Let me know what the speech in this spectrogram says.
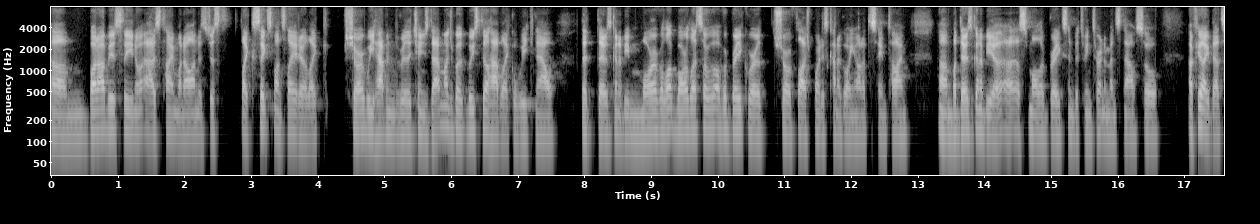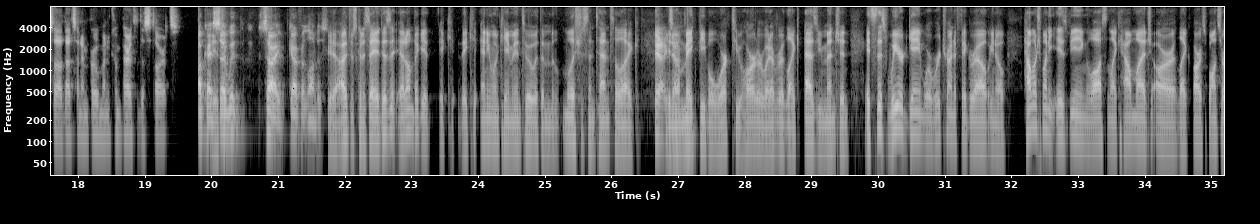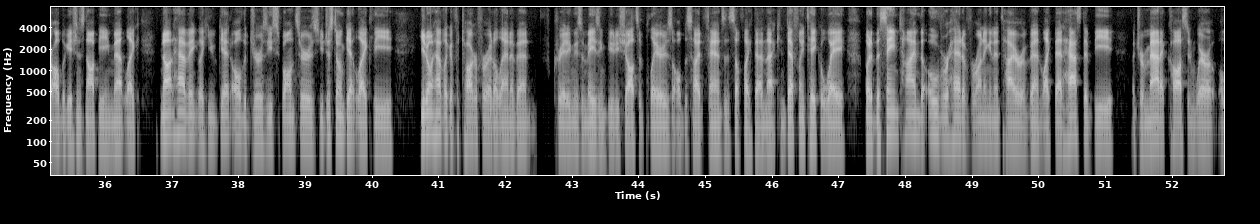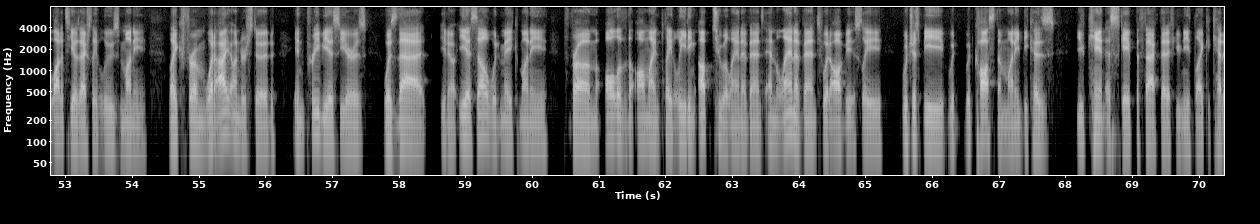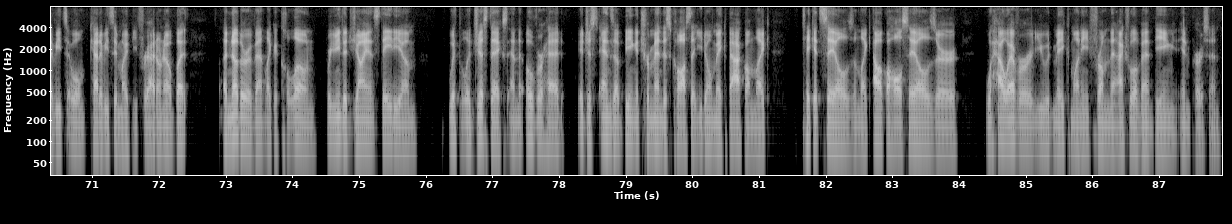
Um, but obviously, you know, as time went on, it's just like six months later. Like, sure, we haven't really changed that much, but we still have like a week now that there's going to be more of a lot more or less of, of a break where sure Flashpoint is kind of going on at the same time, um, but there's going to be a, a smaller breaks in between tournaments now. So I feel like that's a that's an improvement compared to the starts. Okay, so with sorry, go for it, Launders. Yeah, I was just gonna say it doesn't. I don't think it, it they anyone came into it with a malicious intent to like yeah, exactly. you know make people work too hard or whatever. Like as you mentioned, it's this weird game where we're trying to figure out you know how much money is being lost and like how much are like our sponsor obligations not being met. Like not having like you get all the jersey sponsors, you just don't get like the you don't have like a photographer at a LAN event creating these amazing beauty shots of players all beside fans and stuff like that. And that can definitely take away. But at the same time, the overhead of running an entire event, like that has to be a dramatic cost and where a lot of TOs actually lose money. Like from what I understood in previous years was that, you know, ESL would make money from all of the online play leading up to a LAN event. And the LAN event would obviously would just be would would cost them money because you can't escape the fact that if you need like a Katowice, well, Katowice might be free, I don't know, but another event like a Cologne where you need a giant stadium with logistics and the overhead, it just ends up being a tremendous cost that you don't make back on like ticket sales and like alcohol sales or however you would make money from the actual event being in person.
